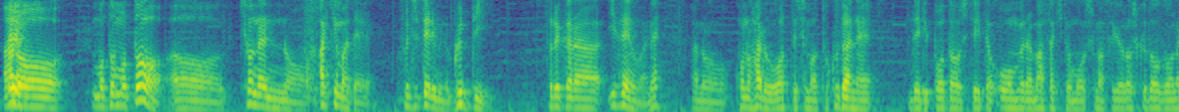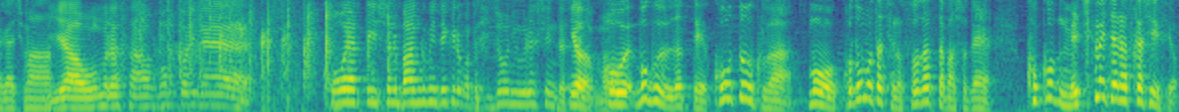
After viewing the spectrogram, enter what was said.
早。あのもともとあ去年の秋までフジテレビのグッディ、それから以前はね、あのこの春終わってしまう特ダネでリポーターをしていた大村正樹と申します。よろしくどうぞお願いします。いや大村さん本当にねこうやって一緒に番組できること非常に嬉しいんですけどもこう僕だって江東区はもう子供たちの育った場所でここめちゃめちゃ懐かしいですよ。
